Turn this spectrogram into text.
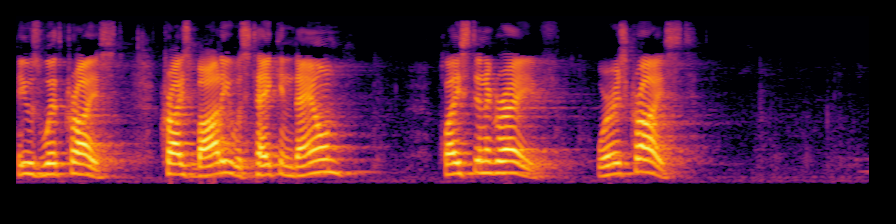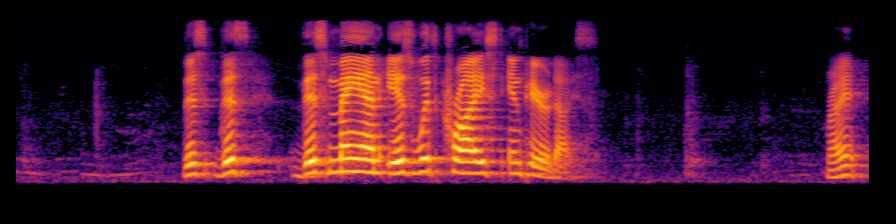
He was with Christ. Christ's body was taken down, placed in a grave. Where is Christ? This, this, this man is with Christ in paradise. Right?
